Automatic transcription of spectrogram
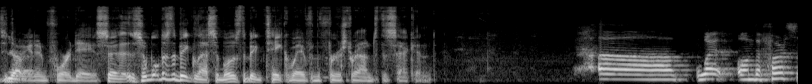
to Yeah. doing it in four days. So, so what was the big lesson? What was the big takeaway from the first round to the second? Uh, well, on the first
